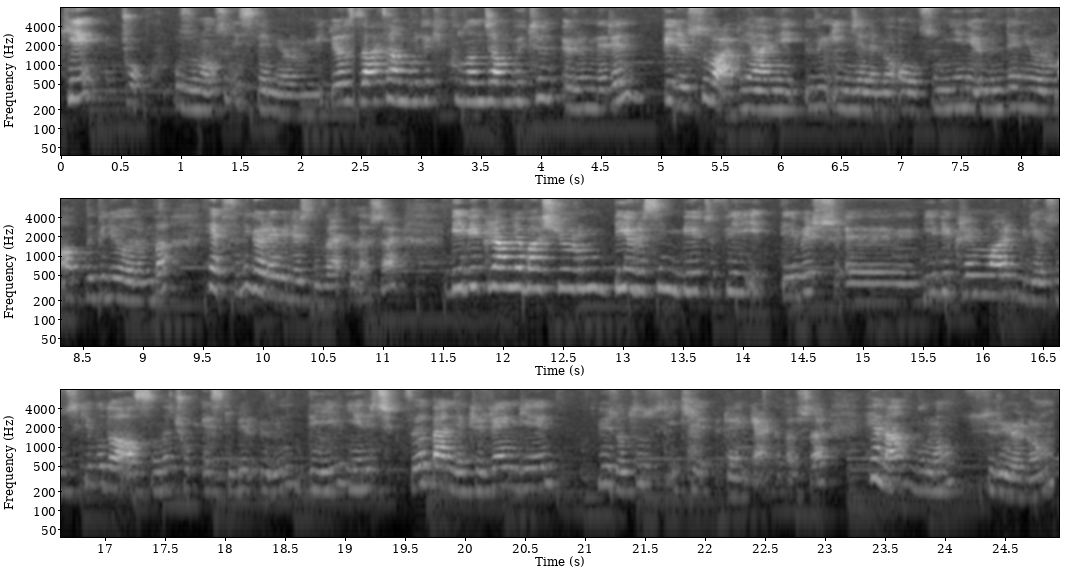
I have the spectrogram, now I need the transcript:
Ki çok uzun olsun istemiyorum video. Zaten buradaki kullanacağım bütün ürünlerin videosu var. Yani ürün inceleme olsun, yeni ürün deniyorum adlı videolarımda hepsini görebilirsiniz arkadaşlar. BB kremle başlıyorum. Biolis'in Beautiful It diye bir e, BB kremi var biliyorsunuz ki bu da aslında çok eski bir ürün değil. Yeni çıktı. Bendeki rengi 132 rengi arkadaşlar. Hemen bunu sürüyorum.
